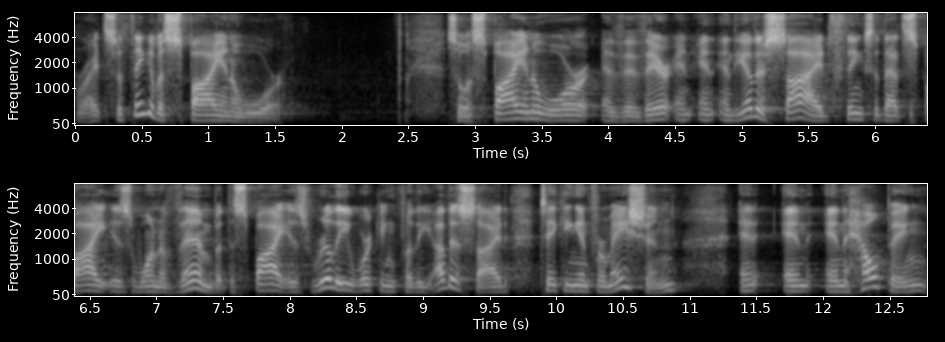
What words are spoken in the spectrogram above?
right? So think of a spy in a war. So a spy in a war, and there, and, and, and the other side thinks that that spy is one of them, but the spy is really working for the other side, taking information and, and, and helping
